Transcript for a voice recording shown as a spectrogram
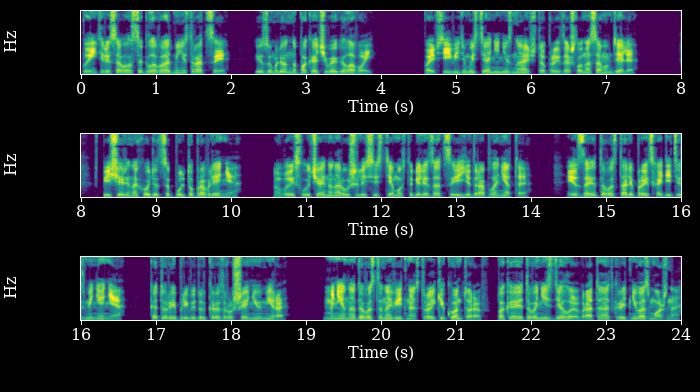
Поинтересовался глава администрации, изумленно покачивая головой. По всей видимости, они не знают, что произошло на самом деле. В пещере находится пульт управления. Вы случайно нарушили систему стабилизации ядра планеты. Из-за этого стали происходить изменения, которые приведут к разрушению мира. Мне надо восстановить настройки контуров. Пока этого не сделаю, врата открыть невозможно.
